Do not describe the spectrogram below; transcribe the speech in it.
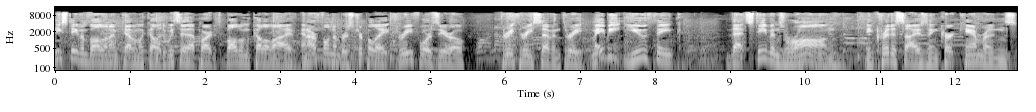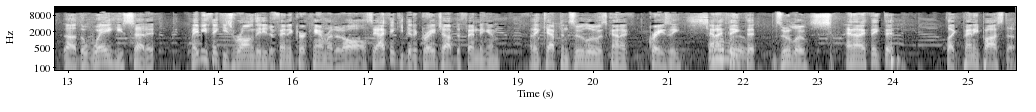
He's Stephen Baldwin. I'm Kevin McCullough. Did we say that part? It's Baldwin McCullough Live. And our phone number is 888 340 3373. Maybe you think that Stephen's wrong in criticizing Kirk Cameron's, uh, the way he said it. Maybe you think he's wrong that he defended Kirk Cameron at all. See, I think he did a great job defending him. I think Captain Zulu is kind of crazy. And I think that Zulu. And I think that, like Penny Pasta,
